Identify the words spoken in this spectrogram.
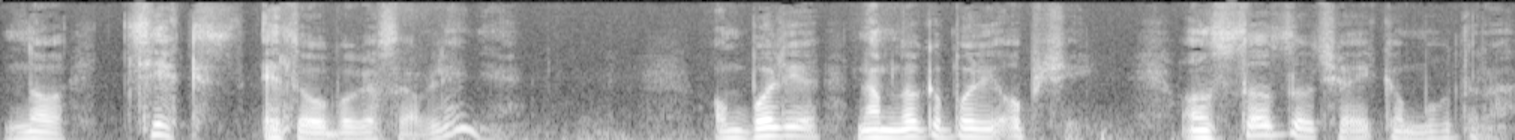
Но текст этого благословления, он более, намного более общий. Он создал человека мудро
